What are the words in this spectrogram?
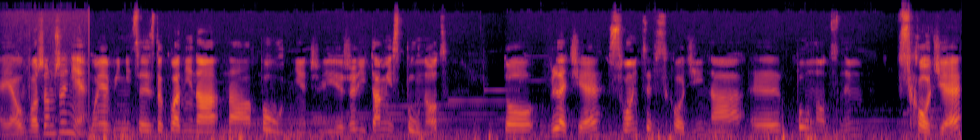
A ja uważam, że nie. Moja winnica jest dokładnie na, na południe, czyli jeżeli tam jest północ, to w lecie słońce wschodzi na e, północnym wschodzie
